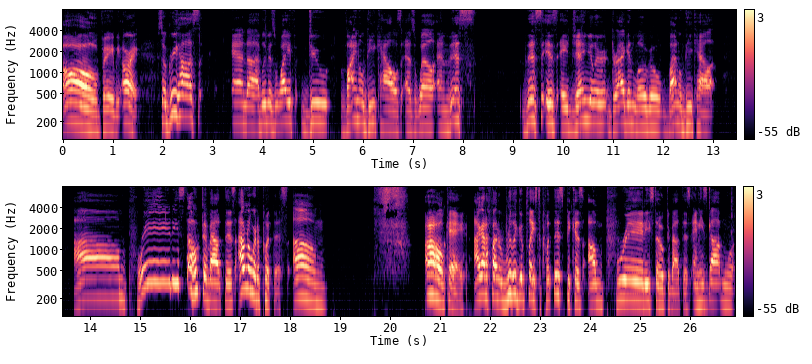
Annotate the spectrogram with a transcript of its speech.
Oh, baby. All right. So Greehas and uh, I believe his wife do vinyl decals as well. And this, this is a Jangular Dragon logo vinyl decal. I'm pretty stoked about this. I don't know where to put this. Um, Oh, okay. I gotta find a really good place to put this because I'm pretty stoked about this. And he's got more.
